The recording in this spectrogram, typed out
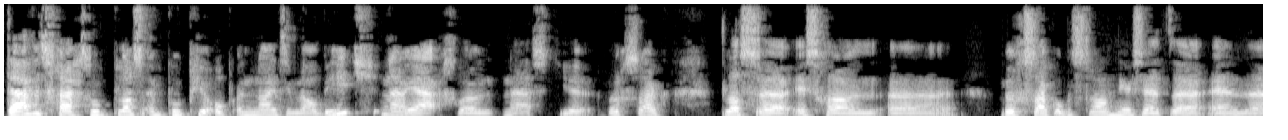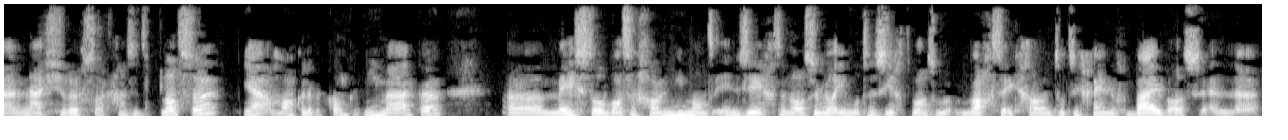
David vraagt hoe plas en poep je op een Nightingale Beach? Nou ja, gewoon naast je rugzak. Plassen is gewoon uh, rugzak op het strand neerzetten en uh, naast je rugzak gaan zitten plassen. Ja, makkelijker kan ik het niet maken. Uh, meestal was er gewoon niemand in zicht. En als er wel iemand in zicht was, wachtte ik gewoon tot diegene voorbij was. En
